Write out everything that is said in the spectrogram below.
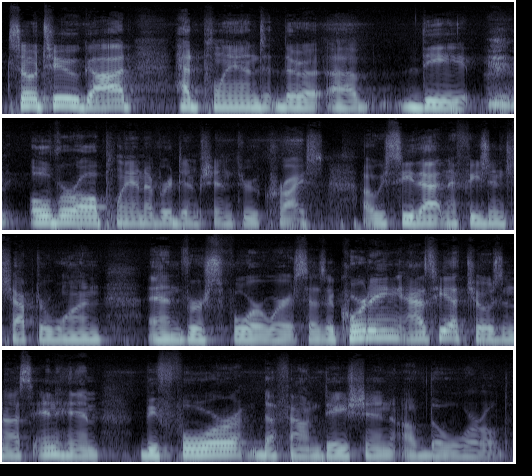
so, too, God had planned the, uh, the overall plan of redemption through Christ. Uh, we see that in Ephesians chapter 1 and verse 4, where it says, According as he hath chosen us in him before the foundation of the world.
